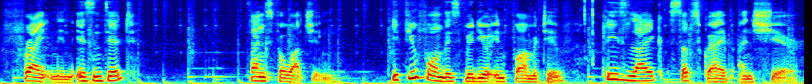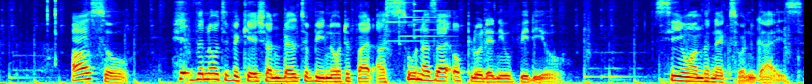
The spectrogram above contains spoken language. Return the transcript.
Frightening, isn't it? Thanks for watching. If you found this video informative, please like, subscribe and share. Also, hit the notification bell to be notified as soon as I upload a new video. See you on the next one guys.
